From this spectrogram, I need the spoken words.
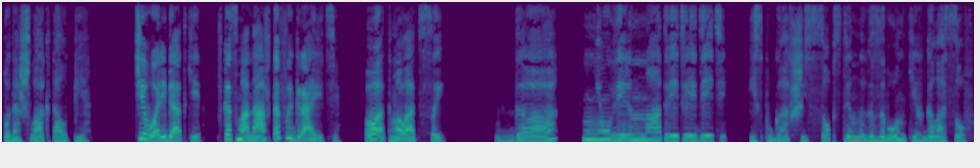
подошла к толпе. «Чего, ребятки, в космонавтов играете? Вот молодцы!» «Да», — неуверенно ответили дети испугавшись собственных звонких голосов.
